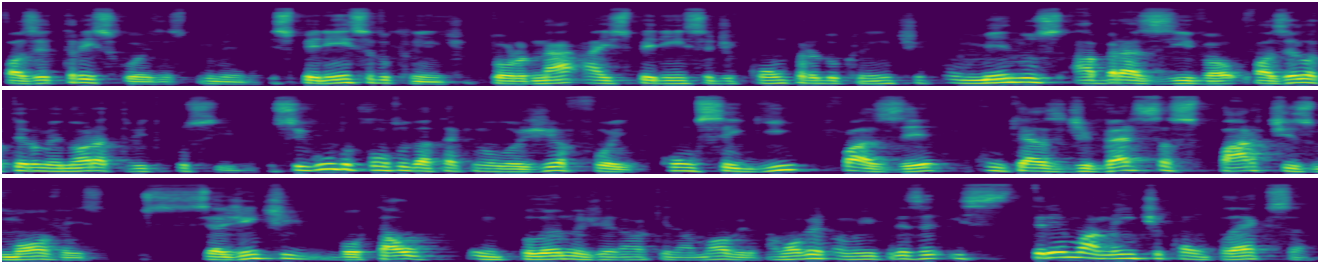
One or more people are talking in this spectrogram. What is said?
fazer três coisas. Primeiro, experiência do cliente, tornar a experiência de compra do cliente o menos abrasiva, fazê-la ter o menor atrito possível. O segundo ponto da tecnologia foi conseguir fazer com que as diversas partes móveis se a gente botar um plano geral aqui da Mobile, a Mobile é uma empresa extremamente complexa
